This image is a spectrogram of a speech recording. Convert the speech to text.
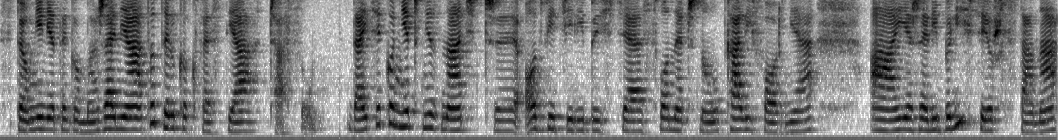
spełnienie tego marzenia to tylko kwestia czasu. Dajcie koniecznie znać, czy odwiedzilibyście słoneczną Kalifornię, a jeżeli byliście już w Stanach,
